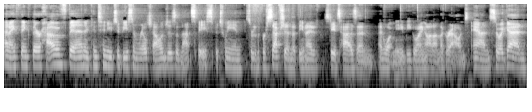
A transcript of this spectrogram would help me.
And I think there have been and continue to be some real challenges in that space between sort of the perception that the United States has and, and what may be going on on the ground. And so again,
